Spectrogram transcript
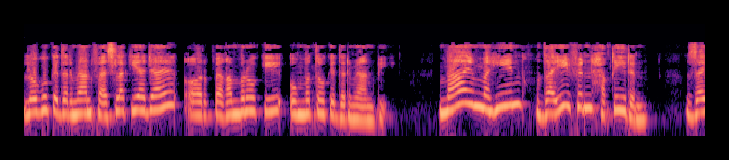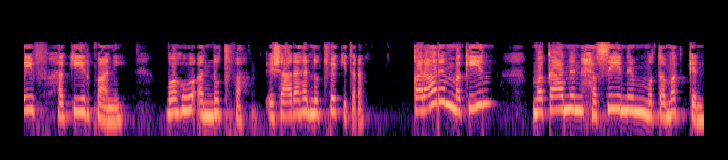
لوگوں کے درمیان فیصلہ کیا جائے اور پیغمبروں کی امتوں کے درمیان بھی۔ ما ام مہین ضعیف ان حقیر ضعیف حقیر پانی وہ نطفہ اشارہ ہے نطفے کی طرف۔ قرار ام مکین مکان حسین ام متمکن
